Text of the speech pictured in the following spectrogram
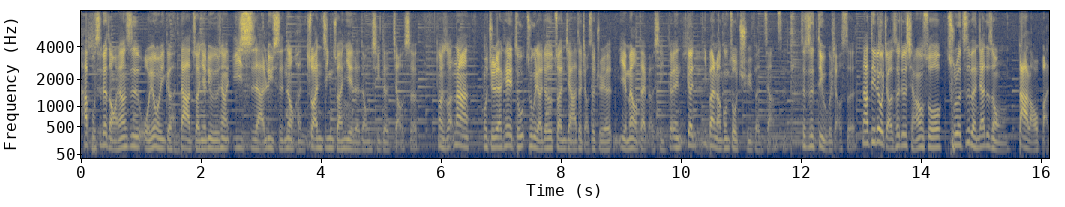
他不是那种好像是我拥有一个很大的专业，例如像医师啊、律师那种很专精专业的东西的角色。那我说，那我觉得还可以出出个角叫做专家这角色，觉得也蛮有代表性，跟跟一般劳工做区分这样子。这是第五个角色。那第六个角色就是想要说，除了资本家这种大老板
